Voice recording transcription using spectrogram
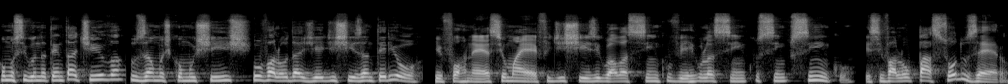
Como segunda tentativa, usamos como x o valor da g de x anterior, que fornece uma f de x igual a 5,555. Esse valor passou do zero.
